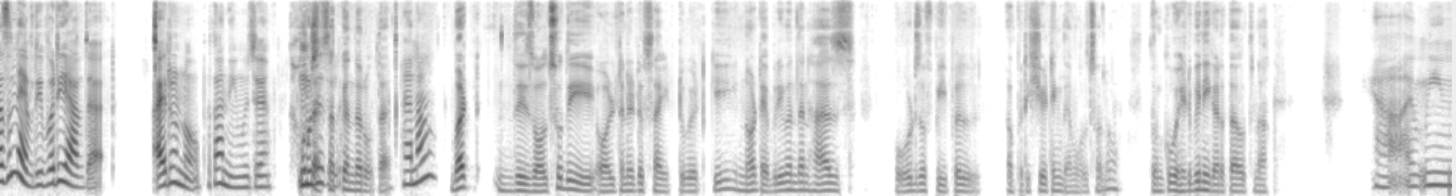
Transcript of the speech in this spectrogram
doesn't everybody have that? I don't know. पता नहीं मुझे. होता है मुझे तो सबके अंदर होता है है ना? but there's also the alternative side to it कि not everyone then has hordes of people appreciating them also no तो उनको हिट भी नहीं करता उतना Yeah, I mean,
